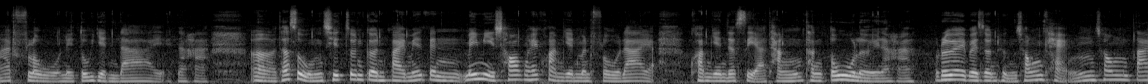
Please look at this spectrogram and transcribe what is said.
มารถโฟล์ในตู้เย็นได้นะคะถ้าสูงชิดจนเกินไปไม่เป็นไม่มีช่องให้ความเย็นมันโฟล์ได้อะความเย็นจะเสียทั้งทั้งตู้เลยนะคะ เรื่อยไปจนถึงช่องแข็งช่องใต้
